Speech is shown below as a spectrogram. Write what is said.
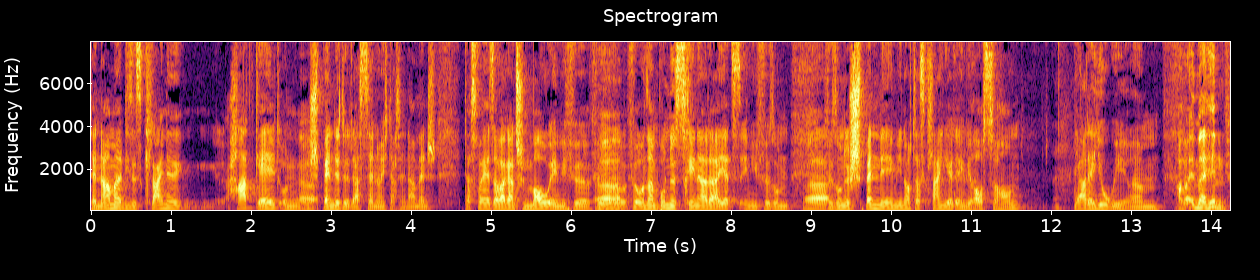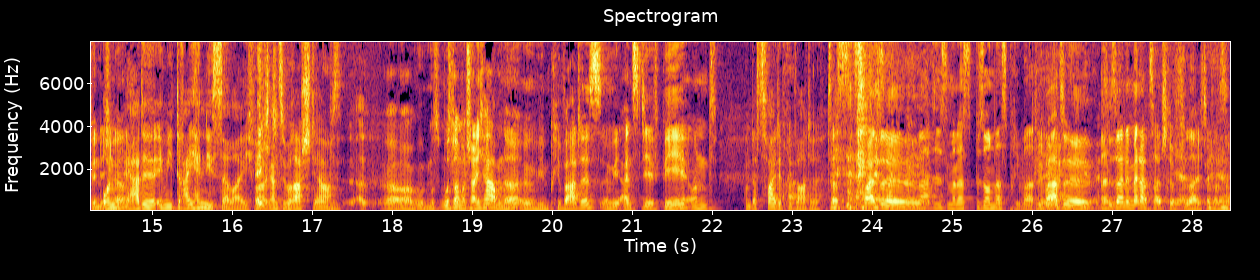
der nahm er dieses kleine Hartgeld und spendete das dann. Und ich dachte, na Mensch, das war jetzt aber ganz schön mau irgendwie für, für, für unseren Bundestrainer da jetzt irgendwie für so, ein, für so eine Spende irgendwie noch das Kleingeld irgendwie rauszuhauen. Ja, der Yogi. Ähm, Aber immerhin, finde ich, und ne? er hatte irgendwie drei Handys dabei. Ich war Echt? ganz überrascht, ja. Ja, ja, gut. Muss, muss man wahrscheinlich haben, ne? Irgendwie ein privates, irgendwie eins DFB und Und das zweite private. das zweite Private ist immer das besonders Private. private für seine Männerzeitschrift vielleicht oder so.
